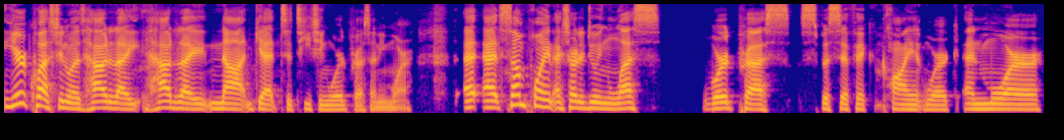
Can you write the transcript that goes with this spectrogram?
your question was how did I how did I not get to teaching WordPress anymore? At, at some point, I started doing less WordPress specific client work and more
